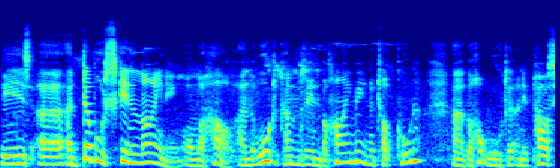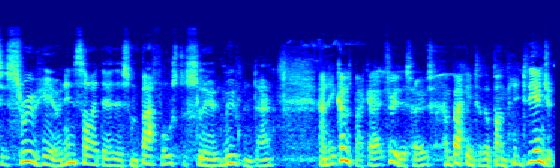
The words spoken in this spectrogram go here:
is a, a, double skin lining on the hull and the water comes in behind me in the top corner uh, the hot water and it passes through here and inside there there's some baffles to slow the movement down and it comes back out through this hose and back into the pump and into the engine.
